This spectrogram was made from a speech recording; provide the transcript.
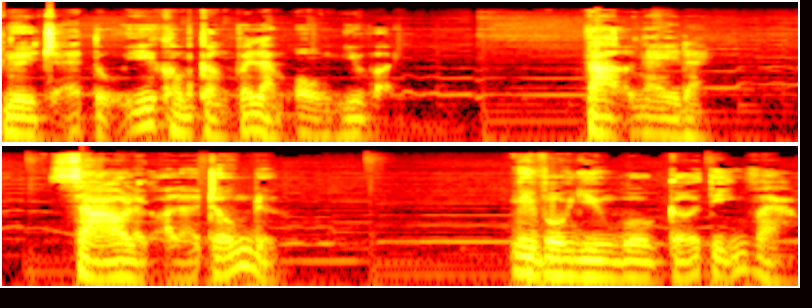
Người trẻ tuổi không cần phải làm ồn như vậy. Ta ở ngay đây. Sao lại gọi là trốn được? Người vô duyên vô cớ tiến vào.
